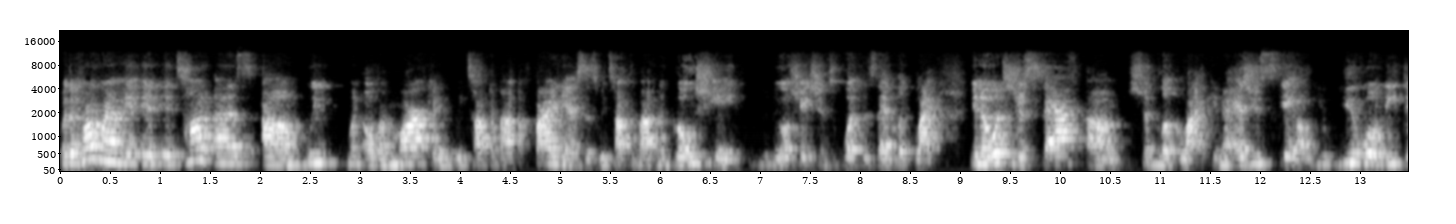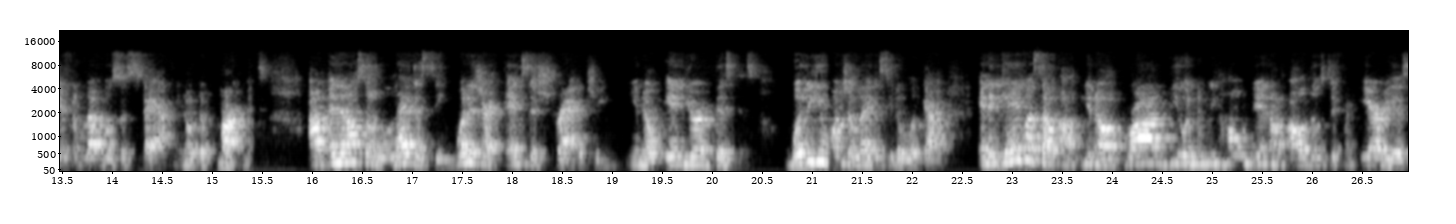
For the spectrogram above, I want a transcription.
with the program, it, it, it taught us, um, we went over marketing, we talked about finances, we talked about negotiate, negotiations, what does that look like? You know, what does your staff um, should look like? You know, as you scale, you, you will need different levels of staff, you know, departments. Um, and then also legacy. What is your exit strategy, you know, in your business? What do you want your legacy to look out? And it gave us a, a you know, a broad view and we honed in on all of those different areas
